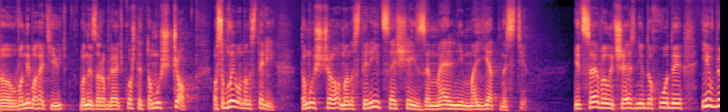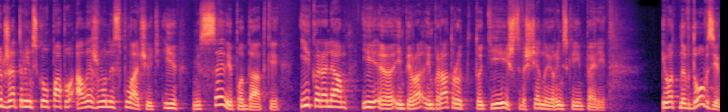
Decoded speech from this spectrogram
Вони багатіють, вони заробляють кошти, тому що особливо монастирі, тому що монастирі це ще й земельні маєтності. І це величезні доходи і в бюджет римського папу, але ж вони сплачують і місцеві податки, і королям, і е, імператору то тієї ж священної Римської імперії. І от невдовзі,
